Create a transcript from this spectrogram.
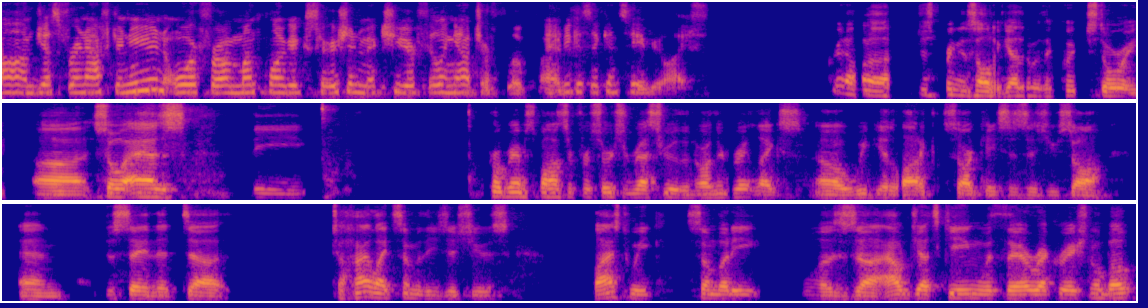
um, just for an afternoon or for a month-long excursion, make sure you're filling out your float plan because it can save your life. Great. I'm gonna just bring this all together with a quick story. Uh, so as the program sponsor for search and rescue of the Northern Great Lakes, uh, we get a lot of SAR cases, as you saw. And just say that uh, to highlight some of these issues, last week somebody was uh, out jet skiing with their recreational boat,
